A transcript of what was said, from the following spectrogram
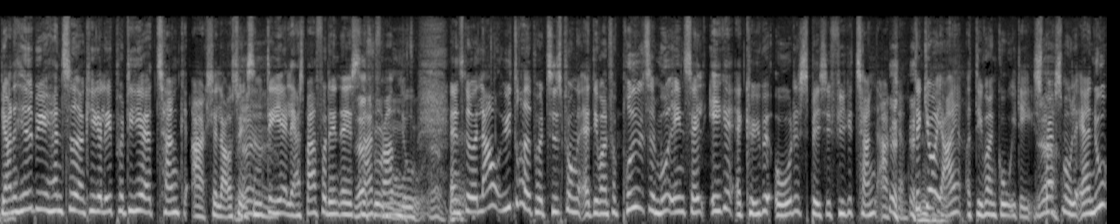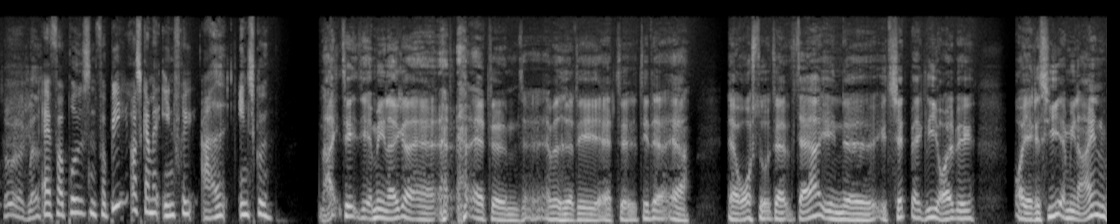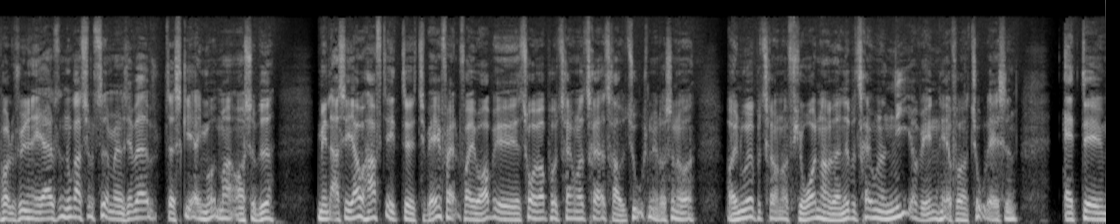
Bjarne Hedeby, han sidder og kigger lidt på de her tankaktier, Lars ja, ja. Det er, lad os bare få den uh, snak frem nu. Ja, han skriver, Lav ytrede på et tidspunkt, at det var en forbrydelse mod en selv ikke at købe otte specifikke tankaktier. Det gjorde jeg, og det var en god idé. Spørgsmålet er nu, er, er forbrydelsen forbi, og skal man indfri eget indskud? Nej, det, jeg mener ikke, at, at, øh, at, hvad hedder det, at øh, det der er er overstået. Der, der er en, øh, et setback lige i øjeblikket, og jeg kan sige, at min egen portefølje, jeg er nogle gange så sidder man og siger, hvad der sker imod mig, og så videre. Men altså, jeg har jo haft et øh, tilbagefald fra jeg var op, øh, jeg tror, jeg var på 333.000 eller sådan noget, og nu er jeg på 314 og har været nede på 309 og vende her for to dage siden. At øh,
